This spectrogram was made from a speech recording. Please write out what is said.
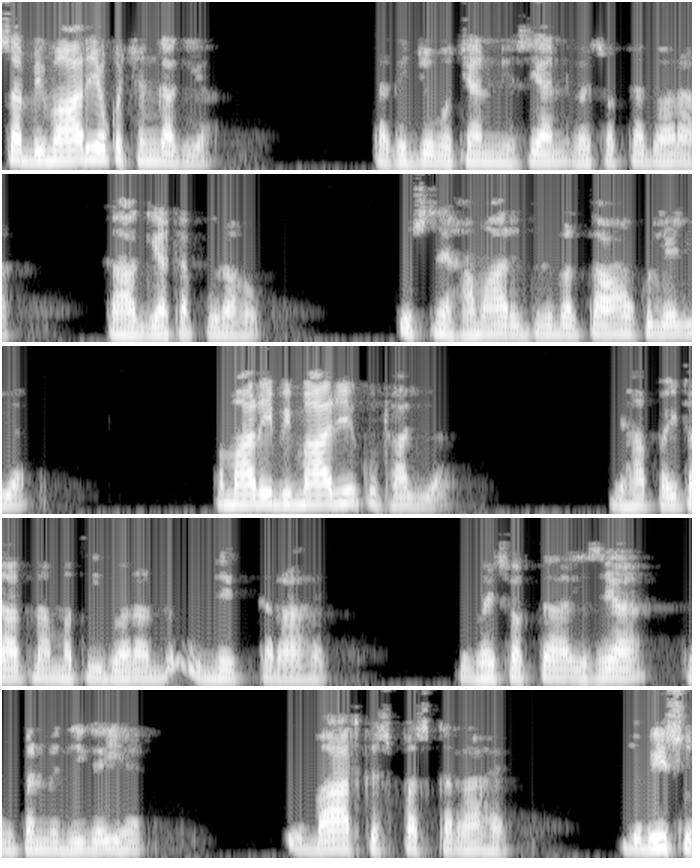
सब बीमारियों को चंगा किया, ताकि जो वचन निश्चयता द्वारा कहा गया था पूरा हो, उसने हमारी दुर्बलताओं को ले लिया, हमारी बीमारियों को उठा लिया। यहाँ पैता आत्मा मती द्वारा उल्लेख कर रहा है तो वैश्वक्ता इसया तिरपन में दी गई है। बात को स्पष्ट कर रहा है। जब यीशु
